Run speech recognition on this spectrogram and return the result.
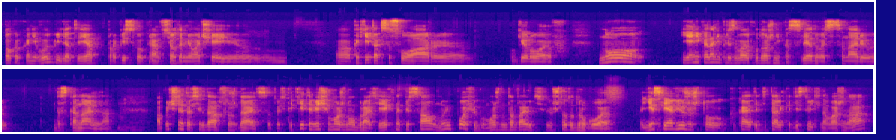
то, как они выглядят, и я прописываю прям все до мелочей. Э, какие-то аксессуары у героев. Но я никогда не призываю художника следовать сценарию досконально. Обычно это всегда обсуждается. То есть какие-то вещи можно убрать. Я их написал, ну и пофигу, можно добавить что-то другое. Если я вижу, что какая-то деталька действительно важна,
